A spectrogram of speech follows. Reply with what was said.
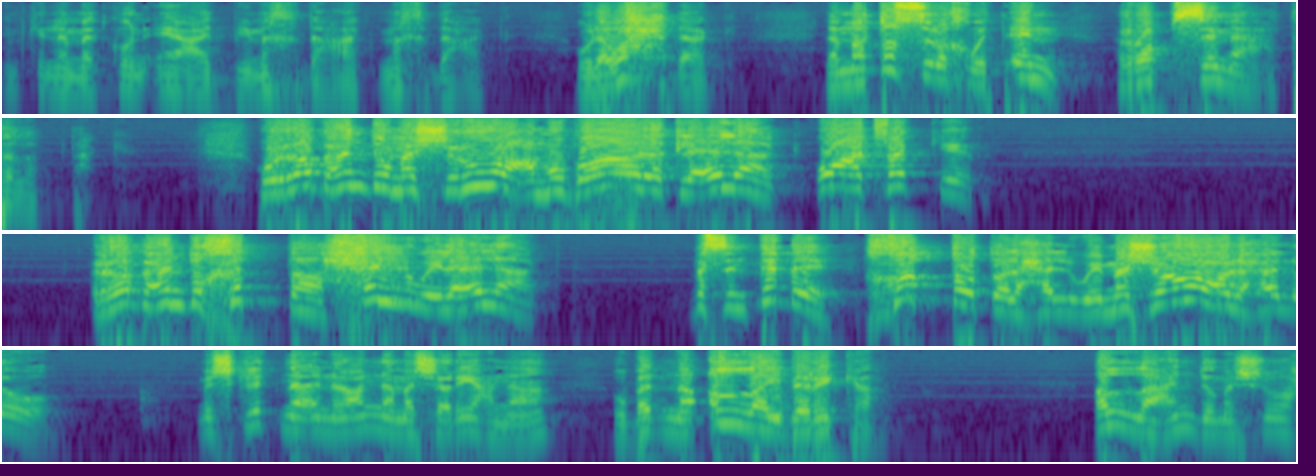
يمكن لما تكون قاعد بمخدعك مخدعك ولوحدك. لما تصرخ وتئن الرب سمع طلبتك. والرب عنده مشروع مبارك لإلك. اوعى تفكر. الرب عنده خطة حلوة لإلك. بس انتبه خطته الحلوة مشروعه الحلو. مشكلتنا إنه عندنا مشاريعنا وبدنا الله يباركها. الله عنده مشروع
